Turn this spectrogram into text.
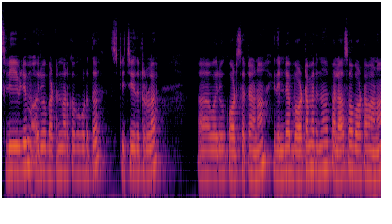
സ്ലീവിലും ഒരു ബട്ടൺ വർക്കൊക്കെ കൊടുത്ത് സ്റ്റിച്ച് ചെയ്തിട്ടുള്ള ഒരു കോട്ട് സെറ്റാണ് ഇതിന്റെ ബോട്ടം വരുന്നത് പലാസോ ബോട്ടമാണ്.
